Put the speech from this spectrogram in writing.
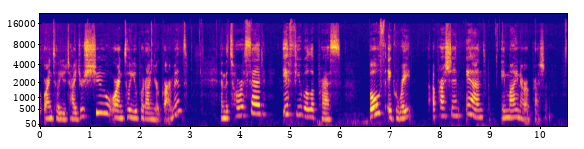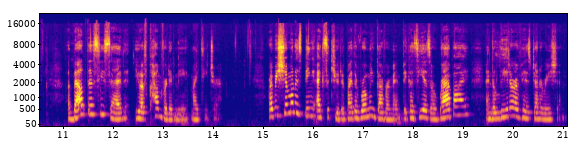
or until you tied your shoe or until you put on your garment? And the Torah said, If you will oppress, both a great oppression and a minor oppression. About this he said, You have comforted me, my teacher. Rabbi Shimon is being executed by the Roman government because he is a rabbi and a leader of his generation.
